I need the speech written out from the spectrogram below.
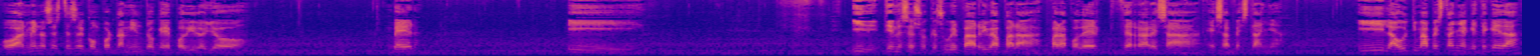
o al menos este es el comportamiento que he podido yo ver y, y tienes eso, que subir para arriba para, poder cerrar esa, pestaña. Y la última pestaña que te queda,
